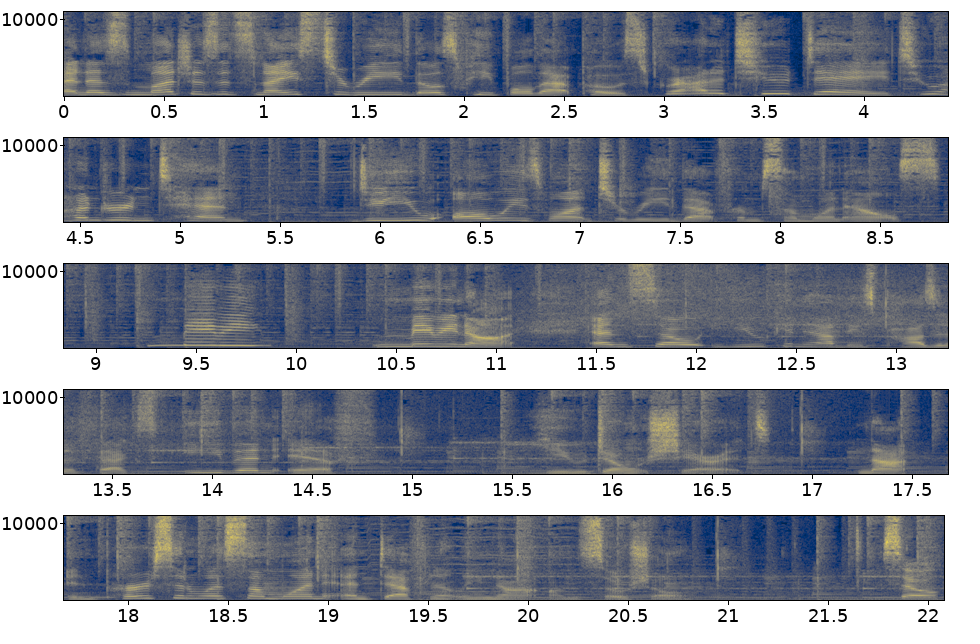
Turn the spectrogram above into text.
And as much as it's nice to read those people that post gratitude day 210, do you always want to read that from someone else? Maybe, maybe not. And so you can have these positive effects even if you don't share it. Not in person with someone, and definitely not on social. So,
